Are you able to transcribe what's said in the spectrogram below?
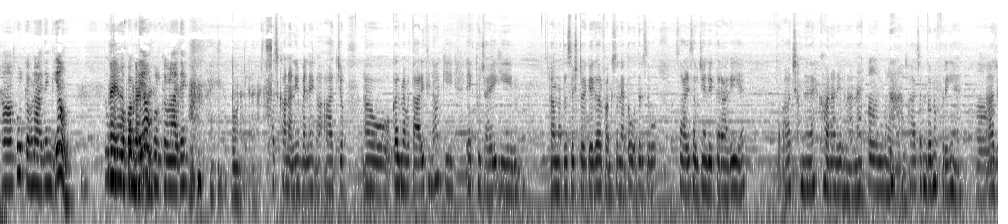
हाँ फुलके बना देंगी आऊँ तू पकड़े देंगे। फुलके बना देंगी। आज खाना नहीं बनेगा आज वो कल मैं बता रही थी ना कि एक तो जाएगी मतलब सिस्टर के घर फ़ंक्शन है तो उधर से वो सारी सब्ज़ियाँ लेकर आ गई है। तो आज हमने खाना नहीं बनाना है। नहीं बनाना है। आज हम दोनों फ्री हैं। हाँ। आज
